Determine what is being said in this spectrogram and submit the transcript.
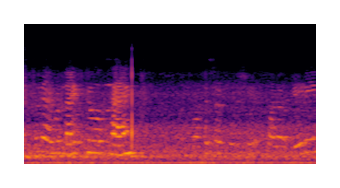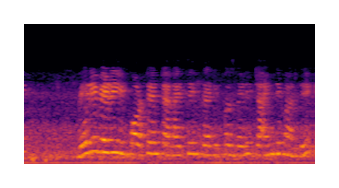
Actually, I would like to thank Professor Khurshid for a very, very, very important and I think that it was very time demanding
